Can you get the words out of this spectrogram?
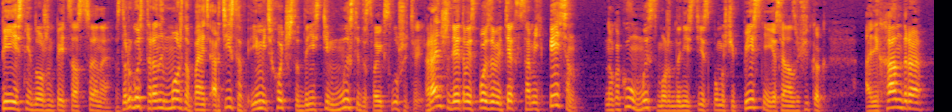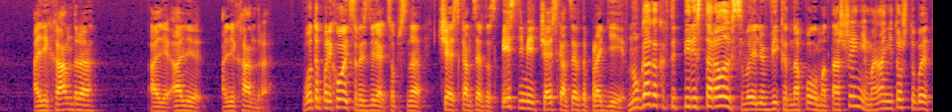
песни должен петь со сцены. С другой стороны, можно понять артистов, им ведь хочется донести мысли до своих слушателей. Раньше для этого использовали тексты самих песен, но какую мысль можно донести с помощью песни, если она звучит как Алехандро, Алехандро, Али, Али, Алехандро. Вот и приходится разделять, собственно, часть концерта с песнями, часть концерта про геев. Но Гага как-то перестаралась в своей любви к однополым отношениям, и она не то чтобы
